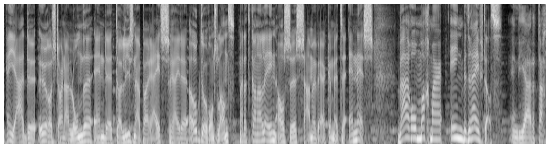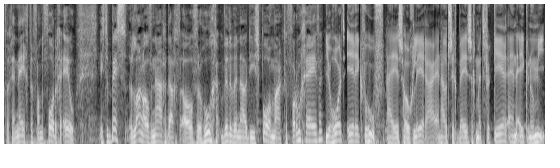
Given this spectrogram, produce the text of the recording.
En ja, de Eurostar naar Londen en de Thalys naar Parijs rijden ook door ons land. Maar dat kan alleen als ze samenwerken met de NS. Waarom mag maar één bedrijf dat? In de jaren 80 en 90 van de vorige eeuw is er best lang over nagedacht over hoe willen we nou die spoormarkten vormgeven. Je hoort Erik Verhoef. Hij is hoogleraar en houdt zich bezig met verkeer en economie.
